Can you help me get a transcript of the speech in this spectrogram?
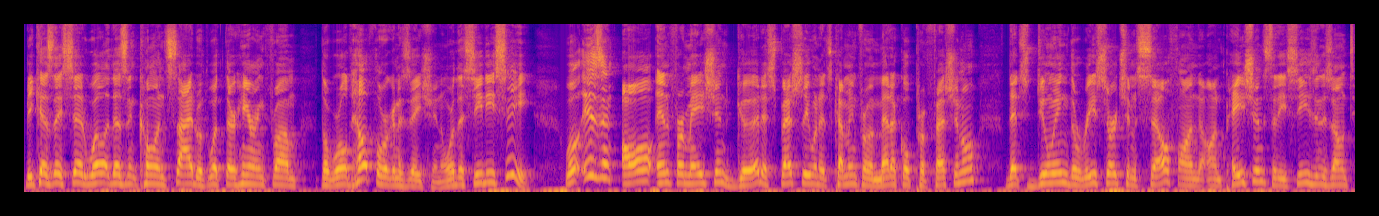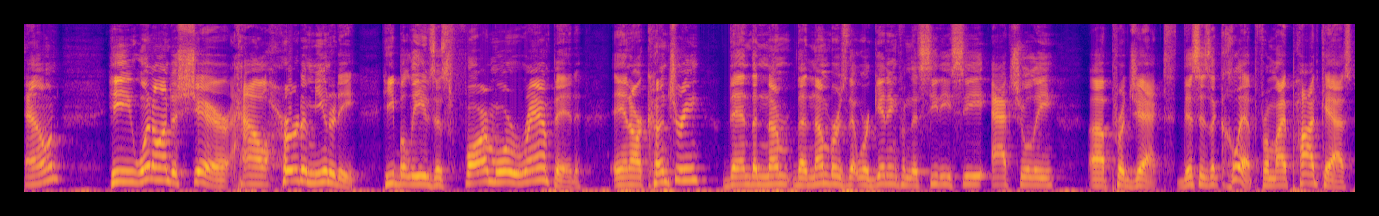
because they said, well, it doesn't coincide with what they're hearing from the World Health Organization or the CDC. Well, isn't all information good, especially when it's coming from a medical professional that's doing the research himself on, on patients that he sees in his own town? He went on to share how herd immunity he believes is far more rampant in our country than the, num- the numbers that we're getting from the CDC actually uh, project. This is a clip from my podcast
